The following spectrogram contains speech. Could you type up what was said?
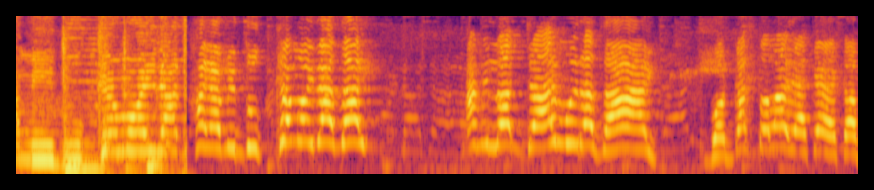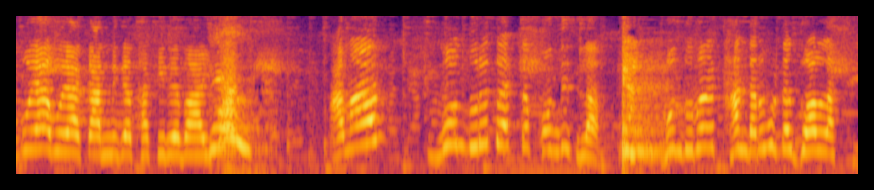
আমি দুঃখে ময়রা হাই আমি দুঃখে মইরা যাই। আমি লজ্জায় মইরা যাই। বটগাছ তলায় একা একা বয়া বয়া কান্নিকে থাকি রে ভাই। আমার বন্ধুরে তো একটা ফোন দিছিলাম। বন্ধুরে ঠান্ডার উপরটা জল লাগছে।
